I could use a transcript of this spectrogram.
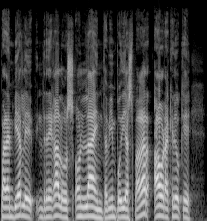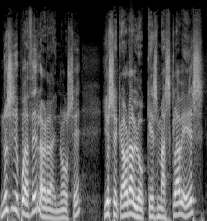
Para enviarle regalos online también podías pagar. Ahora creo que. No sé si se puede hacer, la verdad, no lo sé. Yo sé que ahora lo que es más clave es.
